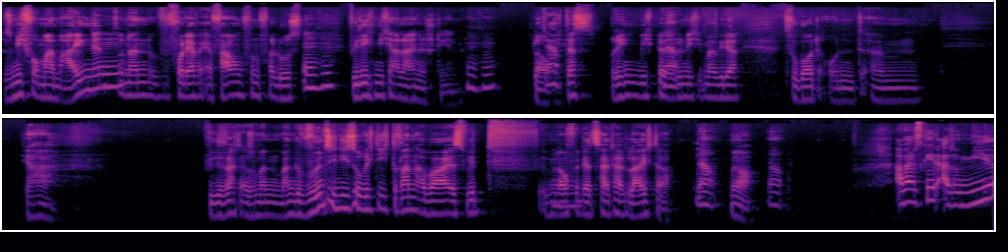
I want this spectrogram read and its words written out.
Also nicht vor meinem eigenen, mhm. sondern vor der Erfahrung von Verlust mhm. will ich nicht alleine stehen. Mhm. Glaube ja. ich. Das bringt mich persönlich ja. immer wieder zu Gott. Und ähm, ja, wie gesagt, also man, man gewöhnt sich nicht so richtig dran, aber es wird im Laufe mhm. der Zeit halt leichter. Ja. ja. ja. Aber es geht, also mir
